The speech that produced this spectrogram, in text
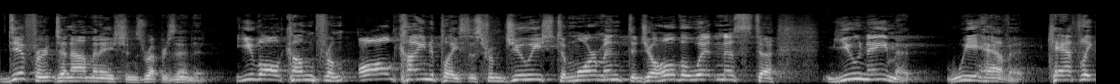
different denominations represented. You've all come from all kind of places, from Jewish to Mormon to Jehovah Witness to you name it, we have it. Catholic,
